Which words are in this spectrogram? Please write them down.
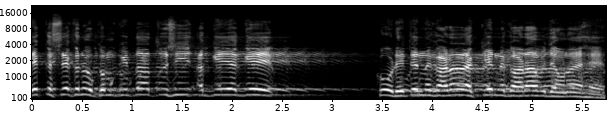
ਇੱਕ ਸਿੱਖ ਨੂੰ ਹੁਕਮ ਕੀਤਾ, ਤੁਸੀਂ ਅੱਗੇ ਅੱਗੇ ਘੋੜੇ ਤੇ ਨਗਾੜਾ ਰੱਖ ਕੇ ਨਗਾੜਾ ਵਜਾਉਣਾ ਹੈ।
